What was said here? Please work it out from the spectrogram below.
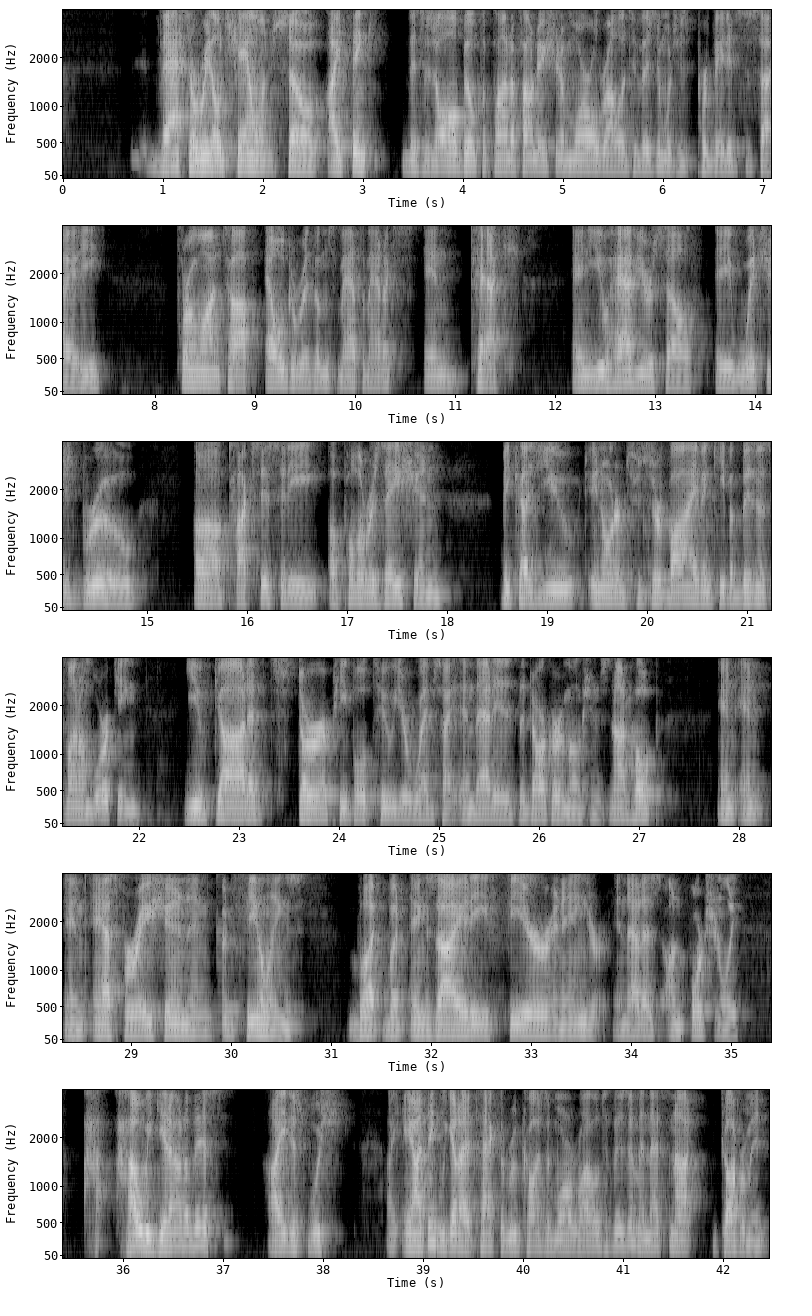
that's a real challenge. So I think this is all built upon a foundation of moral relativism, which has pervaded society. Throw on top algorithms, mathematics, and tech and you have yourself a witch's brew of toxicity, of polarization because you, in order to survive and keep a business model working, you've got to stir people to your website, and that is the darker emotions, not hope and and and aspiration and good feelings, but but anxiety, fear, and anger, and that is unfortunately how we get out of this. I just wish. I, I think we got to attack the root cause of moral relativism, and that's not government.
